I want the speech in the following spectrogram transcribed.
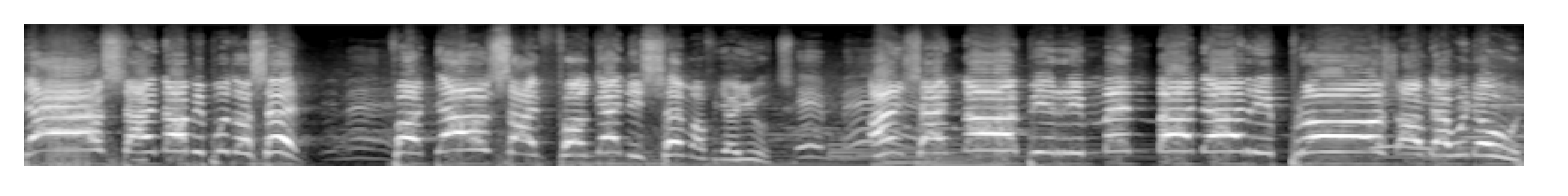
thou shalt not be put to shame. Amen. For thou shalt forget the shame of your youth. Amen. And shall not be remembered the reproach of the widowhood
